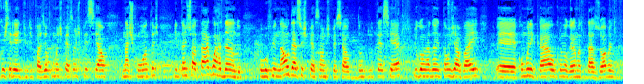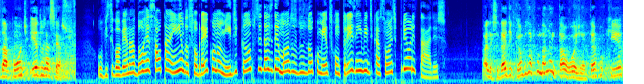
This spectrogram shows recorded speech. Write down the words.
gostaria de fazer alguma inspeção especial nas contas, então a gente só está aguardando o final dessa inspeção especial do, do, TSE e o governador então já vai é, comunicar o cronograma das obras da ponte e dos acessos. O vice-governador ressalta ainda sobre a economia de Campos e das demandas dos documentos com três reivindicações prioritárias. Olha, a cidade de Campos é fundamental hoje, até porque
